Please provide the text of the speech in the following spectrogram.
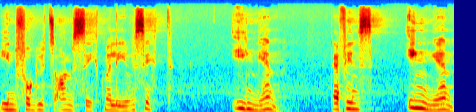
innenfor Guds ansikt med livet sitt. Ingen. Det fins ingen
